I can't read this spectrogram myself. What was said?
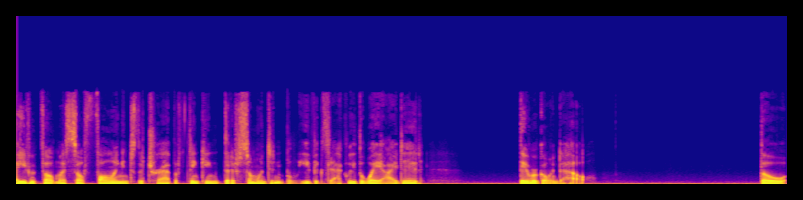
I even felt myself falling into the trap of thinking that if someone didn't believe exactly the way I did, they were going to hell though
